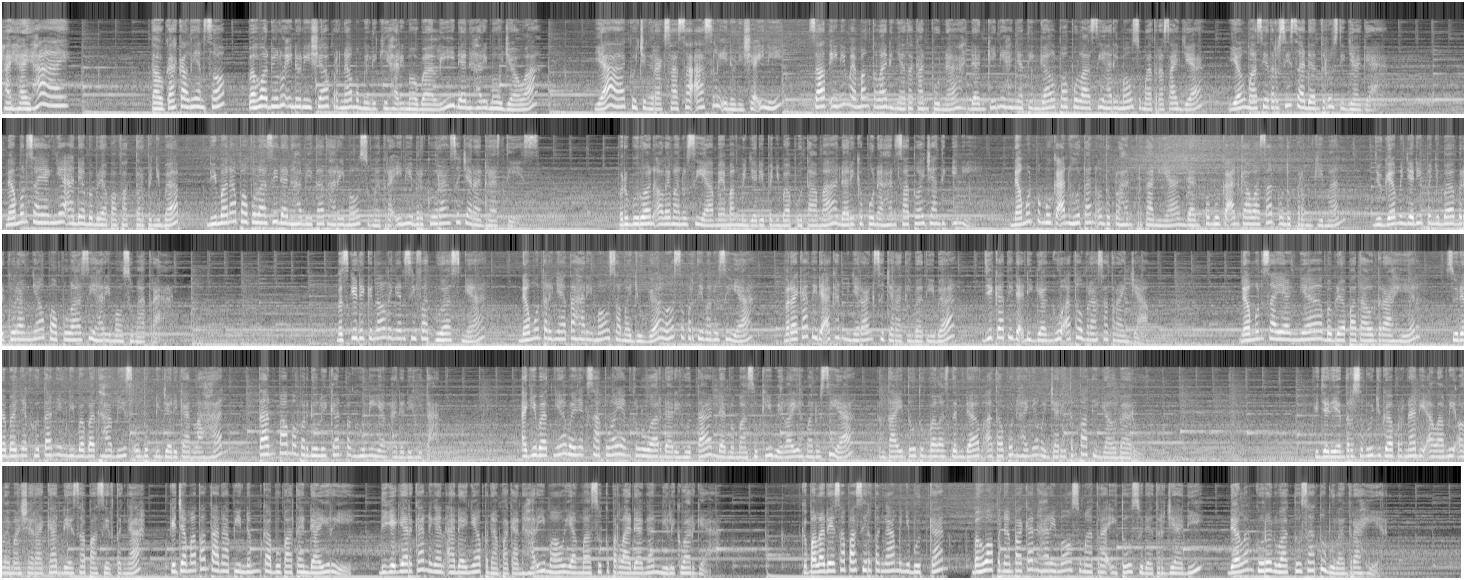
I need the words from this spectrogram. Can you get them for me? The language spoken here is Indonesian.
Hai hai hai. Tahukah kalian sob bahwa dulu Indonesia pernah memiliki harimau Bali dan harimau Jawa? Ya, kucing raksasa asli Indonesia ini saat ini memang telah dinyatakan punah dan kini hanya tinggal populasi harimau Sumatera saja yang masih tersisa dan terus dijaga. Namun sayangnya ada beberapa faktor penyebab di mana populasi dan habitat harimau Sumatera ini berkurang secara drastis. Perburuan oleh manusia memang menjadi penyebab utama dari kepunahan satwa cantik ini. Namun pembukaan hutan untuk lahan pertanian dan pembukaan kawasan untuk permukiman juga menjadi penyebab berkurangnya populasi harimau Sumatera. Meski dikenal dengan sifat buasnya, namun ternyata harimau sama juga loh seperti manusia. Mereka tidak akan menyerang secara tiba-tiba jika tidak diganggu atau merasa terancam. Namun sayangnya beberapa tahun terakhir, sudah banyak hutan yang dibabat habis untuk dijadikan lahan tanpa memperdulikan penghuni yang ada di hutan. Akibatnya banyak satwa yang keluar dari hutan dan memasuki wilayah manusia, entah itu untuk balas dendam ataupun hanya mencari tempat tinggal baru. Kejadian tersebut juga pernah dialami oleh masyarakat Desa Pasir Tengah, Kecamatan Tanah Pinem, Kabupaten Dairi, digegerkan dengan adanya penampakan harimau yang masuk ke perladangan milik warga. Kepala Desa Pasir Tengah menyebutkan bahwa penampakan harimau Sumatera itu sudah terjadi dalam kurun waktu satu bulan terakhir.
